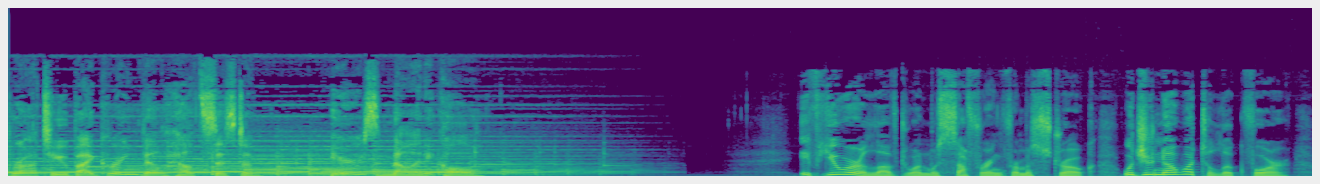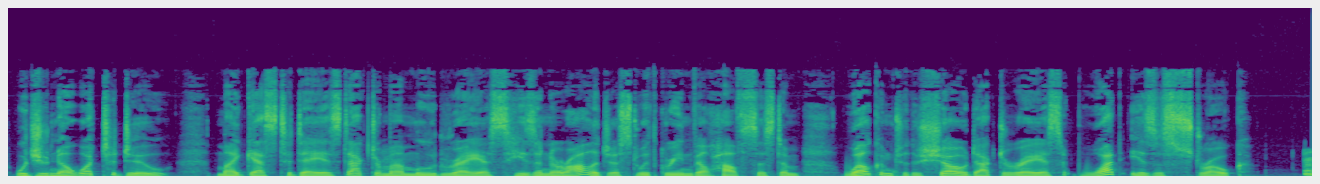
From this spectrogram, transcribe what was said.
brought to you by Greenville Health System. Here's Melanie Cole. If you or a loved one was suffering from a stroke, would you know what to look for? Would you know what to do? My guest today is Dr. Mahmoud Reyes. He's a neurologist with Greenville Health System. Welcome to the show, Dr. Reyes. What is a stroke?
